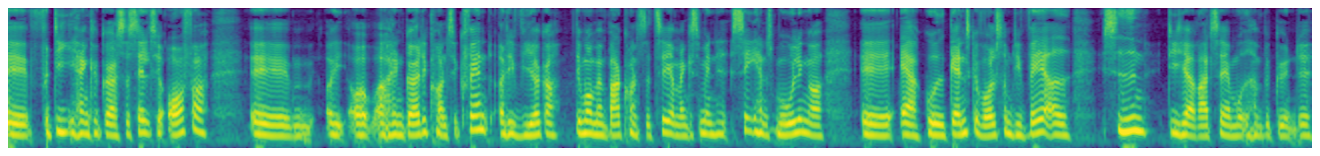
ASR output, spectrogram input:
øh, fordi han kan gøre sig selv til offer, øh, og, og, og han gør det konsekvent, og det virker. Det må man bare konstatere. Man kan simpelthen se, at hans målinger øh, er gået ganske voldsomt i vejret, siden de her retssager mod ham begyndte.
